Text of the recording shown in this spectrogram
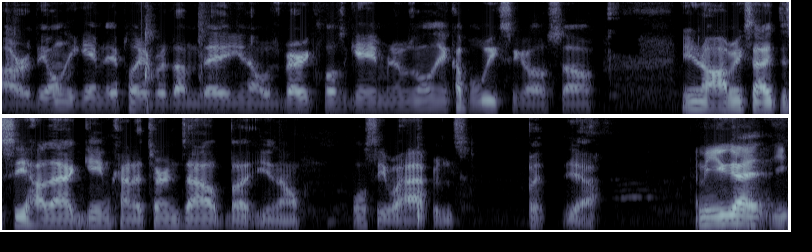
or the only game they played with them, they, you know, it was a very close game, and it was only a couple weeks ago. So, you know, I'm excited to see how that game kind of turns out, but you know, we'll see what happens. But yeah. I mean, you guys,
